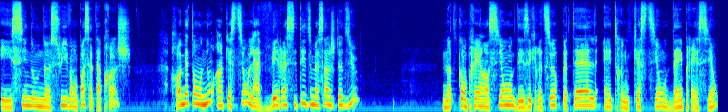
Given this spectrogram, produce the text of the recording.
Et si nous ne suivons pas cette approche, remettons-nous en question la véracité du message de Dieu? Notre compréhension des Écritures peut-elle être une question d'impression?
